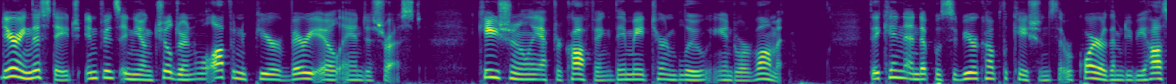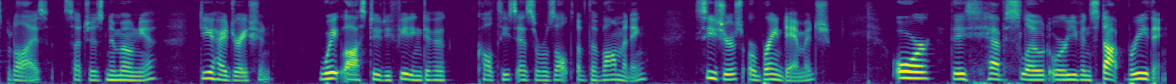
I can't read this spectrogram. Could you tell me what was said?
During this stage, infants and young children will often appear very ill and distressed. Occasionally, after coughing, they may turn blue and or vomit. They can end up with severe complications that require them to be hospitalized, such as pneumonia, dehydration, weight loss due to feeding difficulties as a result of the vomiting, seizures or brain damage, or they have slowed or even stopped breathing.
